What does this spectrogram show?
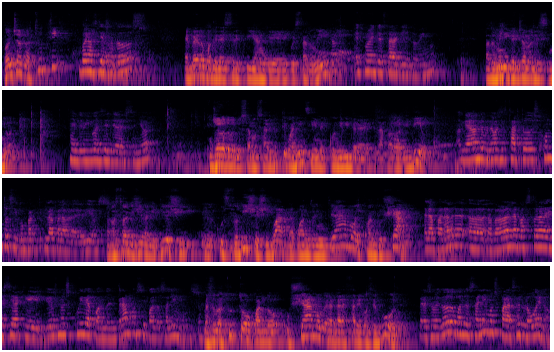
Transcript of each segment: Buongiorno a tutti, Buenos días a todos. è bello poter essere qui anche questa domenica. Es bonito estar aquí el domingo. La domenica è il giorno del Signore, El domingo es el día del Señor, il giorno dove possiamo stare tutti quanti insieme e condividere la parola di Dio. Día donde podemos estar todos juntos y compartir la palabra de Dios. La pastora diceva che Dio ci eh, custodisce, ci guarda quando entriamo e quando usciamo. La palabra, eh, la palabra de la pastora decía que Dios nos cuida cuando entramos y cuando salimos, ma soprattutto quando usciamo per andare a fare cose buone. pero sobre todo cuando salimos para hacer lo bueno.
